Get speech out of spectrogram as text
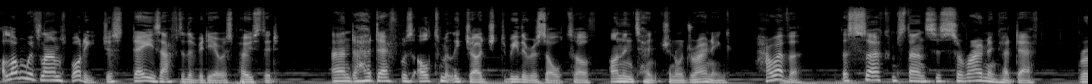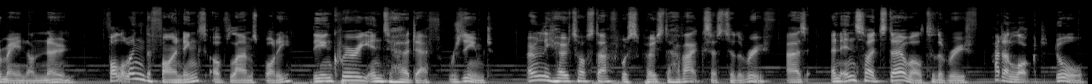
along with Lam's body just days after the video was posted, and her death was ultimately judged to be the result of unintentional drowning. However, the circumstances surrounding her death remain unknown. Following the findings of Lam's body, the inquiry into her death resumed. Only hotel staff were supposed to have access to the roof, as an inside stairwell to the roof had a locked door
